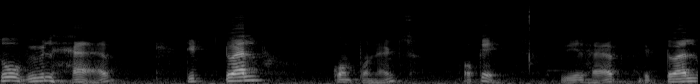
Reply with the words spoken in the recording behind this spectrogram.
so we will have the 12 components okay. We will have the 12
